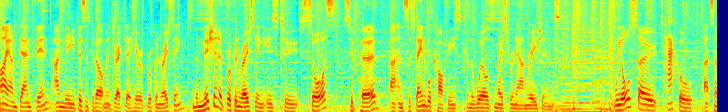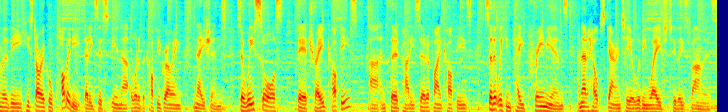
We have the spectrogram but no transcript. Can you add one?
Hi, I'm Dan Finn. I'm the Business Development Director here at Brooklyn Roasting. The mission of Brooklyn Roasting is to source superb uh, and sustainable coffees from the world's most renowned regions. We also tackle uh, some of the historical poverty that exists in uh, a lot of the coffee growing nations. So we source fair trade coffees uh, and third party certified coffees so that we can pay premiums and that helps guarantee a living wage to these farmers.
